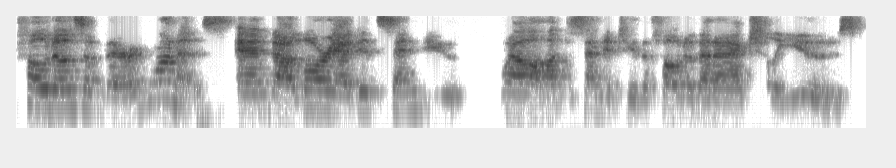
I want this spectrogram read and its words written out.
photos of their iguanas. And uh, Laurie, I did send you, well, I'll have to send it to you, the photo that I actually used.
